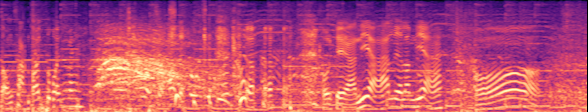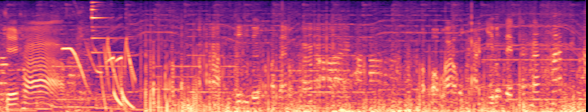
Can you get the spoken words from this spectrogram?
2 3 0 0 ตัวใช่ไหมโอเคอะเนี่ยฮะเรือลำนี้ฮะอ๋อโอเคค่ะ ขึ้นเรือมาแล้วค่ะเขาบอกว่าโอกาสกี่เปอร์เซ็นต์นะคะ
